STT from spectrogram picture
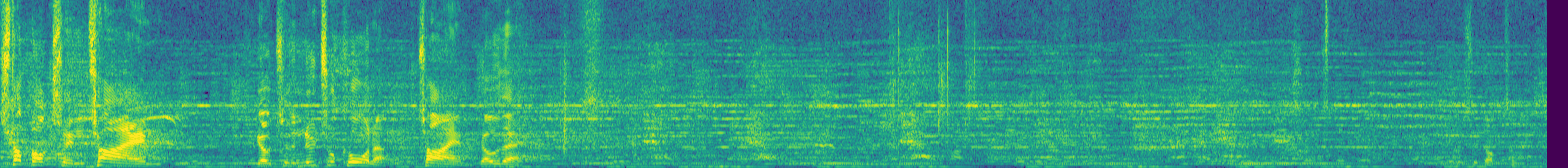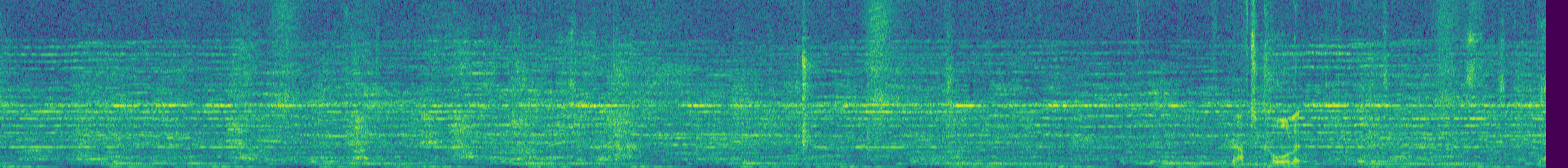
Stop boxing. Time. Go to the neutral corner. Time. Go there. The doctor? Gonna have to call it. Yeah.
